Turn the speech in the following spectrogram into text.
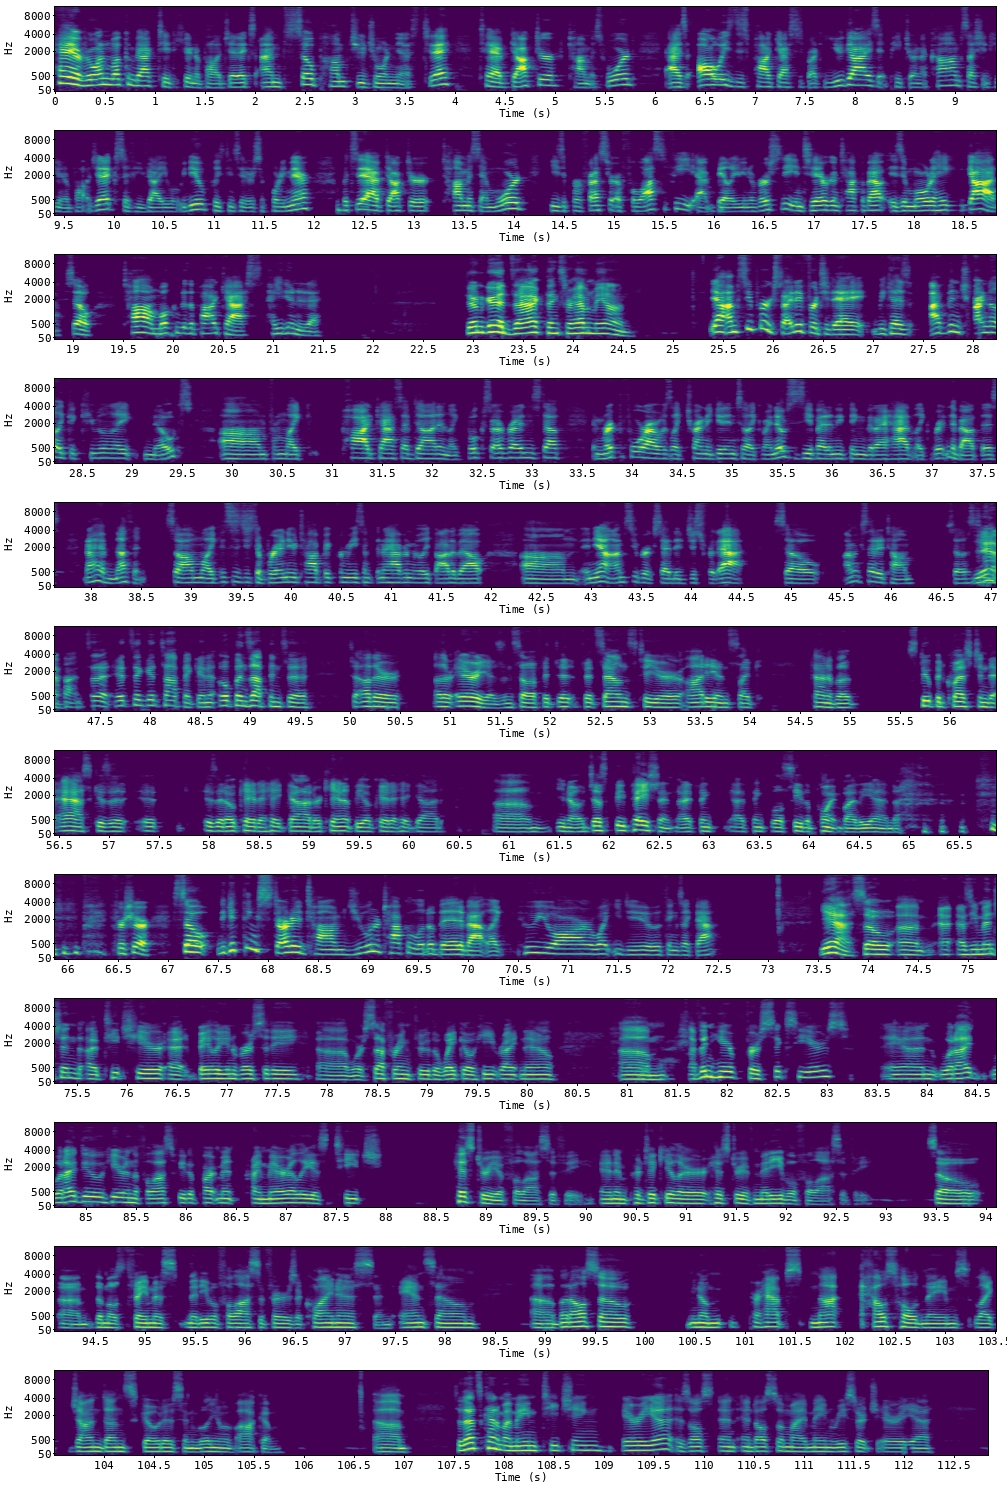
Hey everyone, welcome back to Adherent Apologetics. I'm so pumped you're joining us today to have Dr. Thomas Ward. As always, this podcast is brought to you guys at patreon.com slash adherent apologetics. So if you value what we do, please consider supporting there. But today I have Dr. Thomas M. Ward. He's a professor of philosophy at Baylor University. And today we're going to talk about is it moral to hate God? So Tom, welcome to the podcast. How you doing today? Doing good, Zach. Thanks for having me on. Yeah, I'm super excited for today because I've been trying to like accumulate notes um, from like podcasts I've done and like books I've read and stuff. And right before I was like trying to get into like my notes to see if I had anything that I had like written about this, and I have nothing. So I'm like, this is just a brand new topic for me, something I haven't really thought about. Um, and yeah, I'm super excited just for that. So I'm excited, Tom. So this is yeah, fun. It's a it's a good topic, and it opens up into to other other areas. And so if it if it sounds to your audience like kind of a stupid question to ask is it, it is it okay to hate god or can it be okay to hate god? Um, you know just be patient. I think i think we'll see the point by the end. For sure. So to get things started tom do you want to talk a little bit about like who you are what you do things like that? Yeah so um, as you mentioned i teach here at baylor university. Uh, we're suffering through the waco heat right now. Um, oh, i've been here for six years and what I what I do here in the philosophy department primarily is teach history of philosophy, and in particular, history of medieval philosophy. So um, the most famous medieval philosophers, Aquinas and Anselm, uh, but also, you know, perhaps not household names like John Duns Scotus and William of Ockham. Um, so that's kind of my main teaching area is also and, and also my main research area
